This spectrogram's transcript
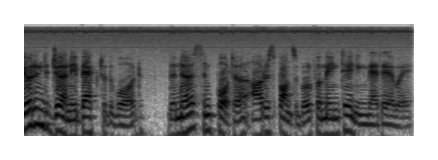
During the journey back to the ward, the nurse and porter are responsible for maintaining that airway.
